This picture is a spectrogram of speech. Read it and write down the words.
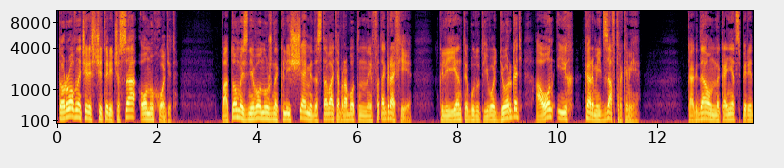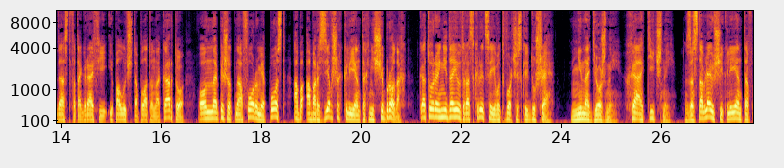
то ровно через 4 часа он уходит. Потом из него нужно клещами доставать обработанные фотографии. Клиенты будут его дергать, а он их кормить завтраками. Когда он, наконец, передаст фотографии и получит оплату на карту, он напишет на форуме пост об оборзевших клиентах-нищебродах, которые не дают раскрыться его творческой душе. Ненадежный, хаотичный, заставляющий клиентов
